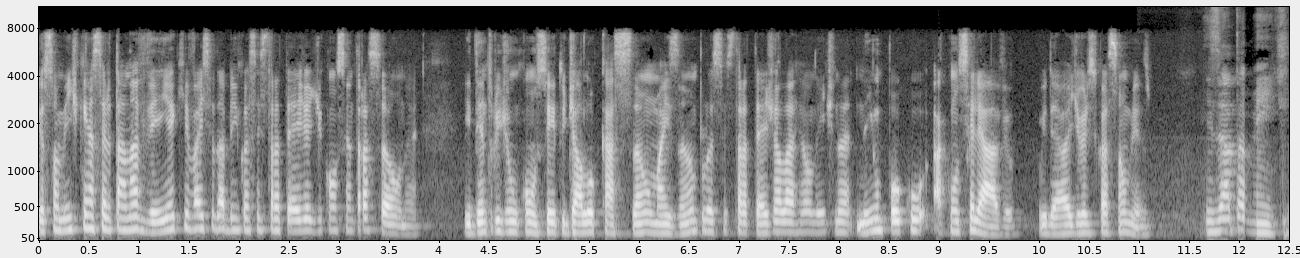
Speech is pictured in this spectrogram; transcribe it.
Porque somente quem acertar na veia que vai se dar bem com essa estratégia de concentração, né? E dentro de um conceito de alocação mais amplo, essa estratégia ela realmente não é nem um pouco aconselhável. O ideal é a diversificação mesmo. Exatamente.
